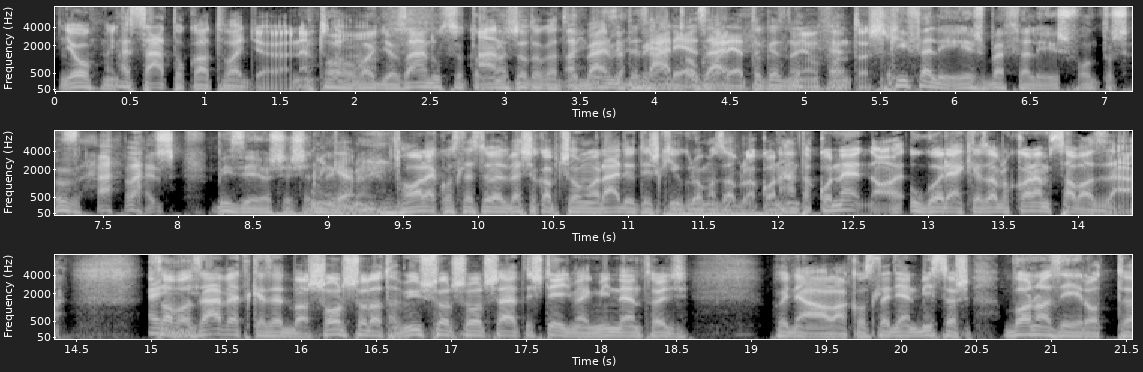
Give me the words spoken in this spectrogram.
Jó? Még a szátokat, vagy uh, nem tudom. Vagy az ánuszotokat. Ánusotokat, vagy bármit, de zárjá, Zárjátok zárjátok, ez nagyon le. fontos. Kifelé és befelé is fontos az zárás bizonyos esetekben. Igen. Ha Alekosz lesz tőled, be se kapcsolom a rádiót, és kiugrom az ablakon. Hát akkor ne na, ugorjál ki az ablakon, hanem szavazzál. Ennyi. Szavazzál, vedd kezedbe a sorsodat, a műsor sorsát, és tégy meg mindent, hogy hogy ne alakosz legyen. Biztos van azért ott uh,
